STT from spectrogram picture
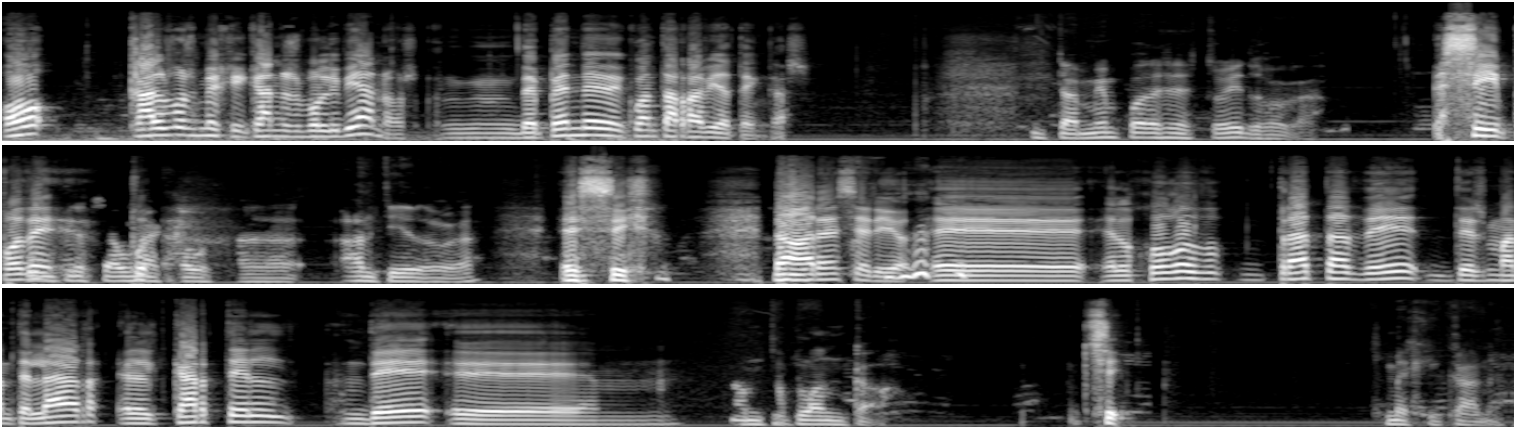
O calvos mexicanos bolivianos. Mm, Depende de cuánta rabia tengas. Y también puedes destruir droga. Sí, puede. Una causa antidroga. Eh, sí. No, ahora en serio. Eh, el juego trata de desmantelar el cártel de... eh, Santa Blanca. sí. Mexicana.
